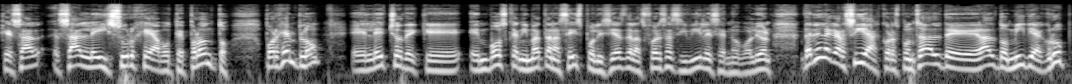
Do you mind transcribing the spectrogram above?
que sale y surge a bote pronto. Por ejemplo, el hecho de que emboscan y matan a seis policías de las fuerzas civiles en Nuevo León. Daniela García, corresponsal de Heraldo Media Group,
